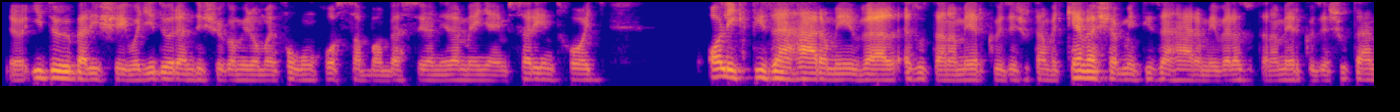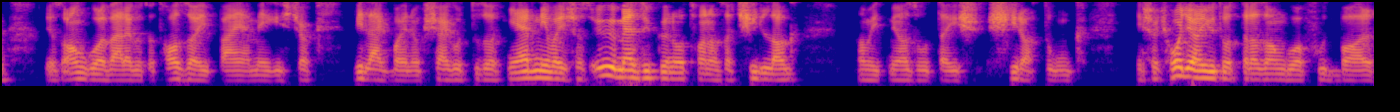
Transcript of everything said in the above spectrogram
időbeliség, vagy időrendiség, amiről majd fogunk hosszabban beszélni reményeim szerint, hogy alig 13 évvel ezután a mérkőzés után, vagy kevesebb, mint 13 évvel ezután a mérkőzés után, hogy az angol válogatott hazai pályán mégiscsak világbajnokságot tudott nyerni, vagyis az ő mezükön ott van az a csillag, amit mi azóta is siratunk. És hogy hogyan jutott el az angol futball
